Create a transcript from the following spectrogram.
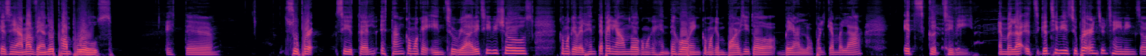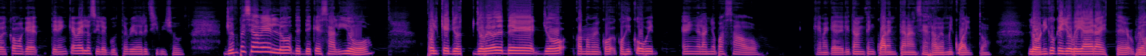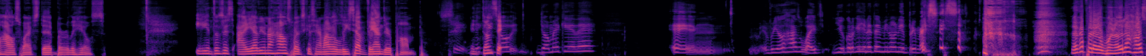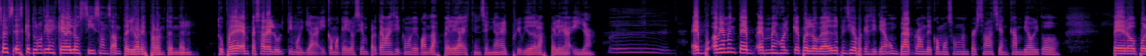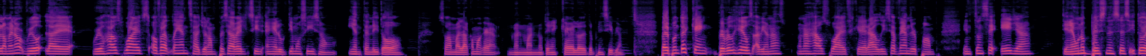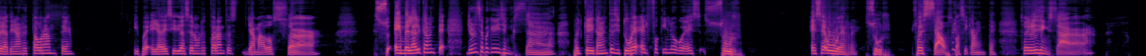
que se llama Vanderpump Rules. Este, ujú. super, si ustedes están como que into reality TV shows, como que ver gente peleando, como que gente joven, como que en bars y todo, véanlo, porque en verdad, it's good TV. En verdad, it's good TV, super entertaining, so es como que tienen que verlo si les gusta reality TV shows. Yo empecé a verlo desde que salió, porque yo, yo veo desde, yo cuando me co- cogí COVID en el año pasado, que me quedé literalmente en cuarentena encerrado en mi cuarto, lo único que yo veía era este Real Housewives de Beverly Hills. Y entonces ahí había una housewives que se llamaba Lisa Vanderpump. Sí, Entonces- yo, yo me quedé en Real Housewife. Yo creo que yo no terminó ni el primer season. Loca, pero lo bueno de las Housewives es que tú no tienes que ver los seasons anteriores para entender. Tú puedes empezar el último y ya. Y como que ellos siempre te van a decir como que cuando las peleas te enseñan el preview de las peleas y ya. Mm. Es, obviamente es mejor que pues lo veas desde el principio porque si tienes un background de cómo son en persona, si han cambiado y todo. Pero por lo menos Real- la de Real Housewives of Atlanta, yo la empecé a ver en el último season y entendí todo. So, en verdad, como que normal, no tienes que verlo desde el principio. Ujú. Pero el punto es que en Beverly Hills había una, una housewife que era Lisa Vanderpump. Entonces ella tiene unos businesses y todo, ella tiene un restaurante. Y pues ella decidió hacer un restaurante llamado Sir. En verdad, literalmente, yo no sé por qué dicen Sir, porque literalmente si tú ves el fucking logo es Sur. S-U-R, Sur. Eso es South, básicamente. So ellos dicen Sir.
